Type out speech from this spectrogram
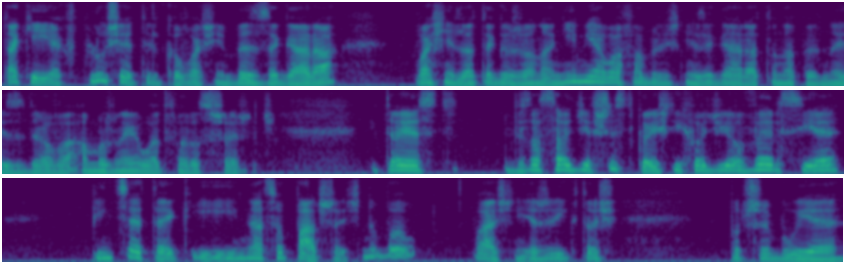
takiej jak w plusie, tylko właśnie bez zegara, właśnie dlatego, że ona nie miała fabrycznie zegara, to na pewno jest zdrowa, a można ją łatwo rozszerzyć. I to jest w zasadzie wszystko, jeśli chodzi o wersję 500 i na co patrzeć. No bo właśnie, jeżeli ktoś potrzebuje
